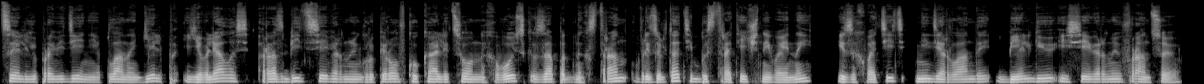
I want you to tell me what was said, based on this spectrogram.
Целью проведения плана Гельп являлось разбить северную группировку коалиционных войск западных стран в результате быстротечной войны и захватить Нидерланды, Бельгию и Северную Францию.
